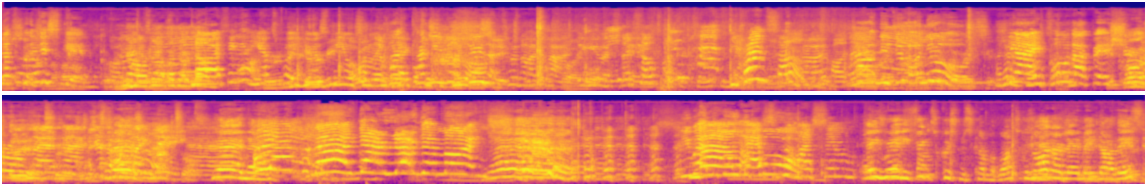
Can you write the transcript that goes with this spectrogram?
have to put a disc in? No, I don't, I don't No. I think you have to put a USB or something. Can, can you not do that to an iPad, a USB? You can some, can't you? Can't you do it on yours? Yeah, pour that bit of sugar on there now. Just what they need. Yeah, no. No, no, no, they're mine! Yeah. You went I have to the my SIM He really thinks Christmas come at once because I don't let him eat like this.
